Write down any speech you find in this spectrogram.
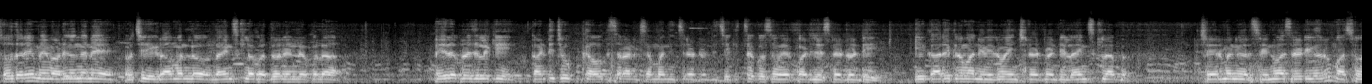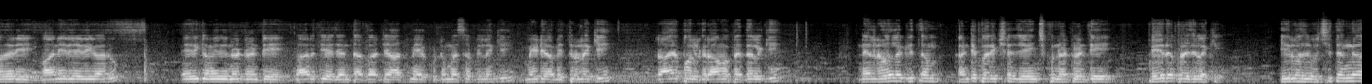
సోదరి మేము అడగంగానే వచ్చి ఈ గ్రామంలో లయన్స్ క్లబ్ ఆధ్వర్యం లోపల పేద ప్రజలకి కంటి చూపు అవసరానికి సంబంధించినటువంటి చికిత్స కోసం ఏర్పాటు చేసినటువంటి ఈ కార్యక్రమాన్ని నిర్వహించినటువంటి లయన్స్ క్లబ్ చైర్మన్ గారు శ్రీనివాస్ రెడ్డి గారు మా సోదరి వాణిదేవి గారు వేదిక మీద ఉన్నటువంటి భారతీయ జనతా పార్టీ ఆత్మీయ కుటుంబ సభ్యులకి మీడియా మిత్రులకి రాయపాల్ గ్రామ పెద్దలకి నెల రోజుల క్రితం కంటి పరీక్షలు చేయించుకున్నటువంటి పేద ప్రజలకి ఈరోజు ఉచితంగా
